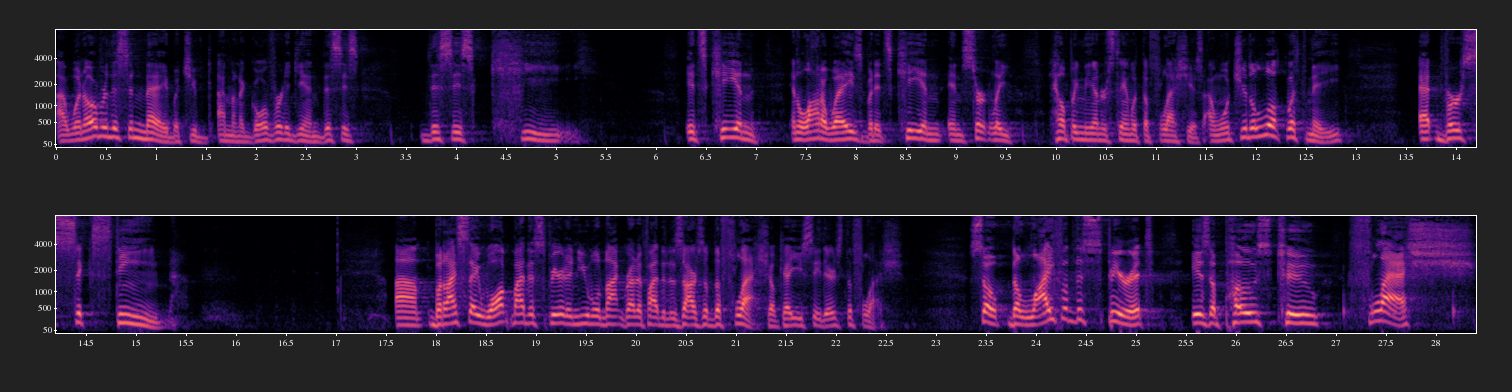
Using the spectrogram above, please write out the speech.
I went over this in May, but I'm going to go over it again. This is, this is key. It's key in, in a lot of ways, but it's key in, in certainly helping me understand what the flesh is. I want you to look with me at verse 16. Um, but I say, walk by the Spirit, and you will not gratify the desires of the flesh. Okay, you see, there's the flesh. So the life of the Spirit is opposed to flesh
